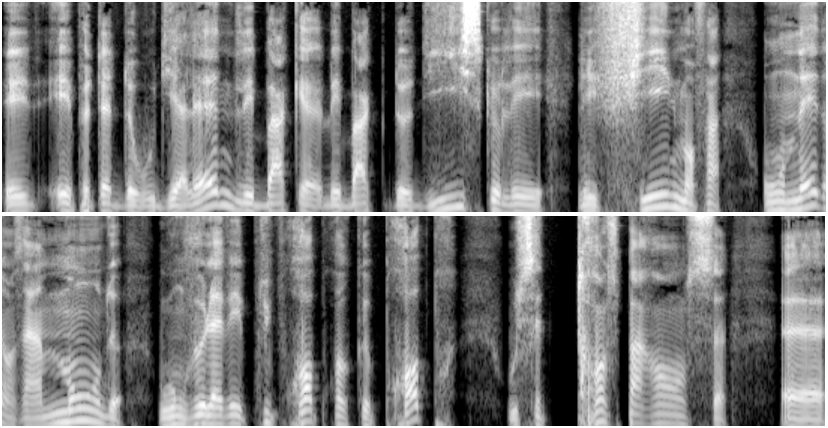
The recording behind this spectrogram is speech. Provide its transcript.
Et, peut-être de Woody Allen, les bacs, les bacs de disques, les, les films. Enfin, on est dans un monde où on veut laver plus propre que propre, où cette transparence, euh,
